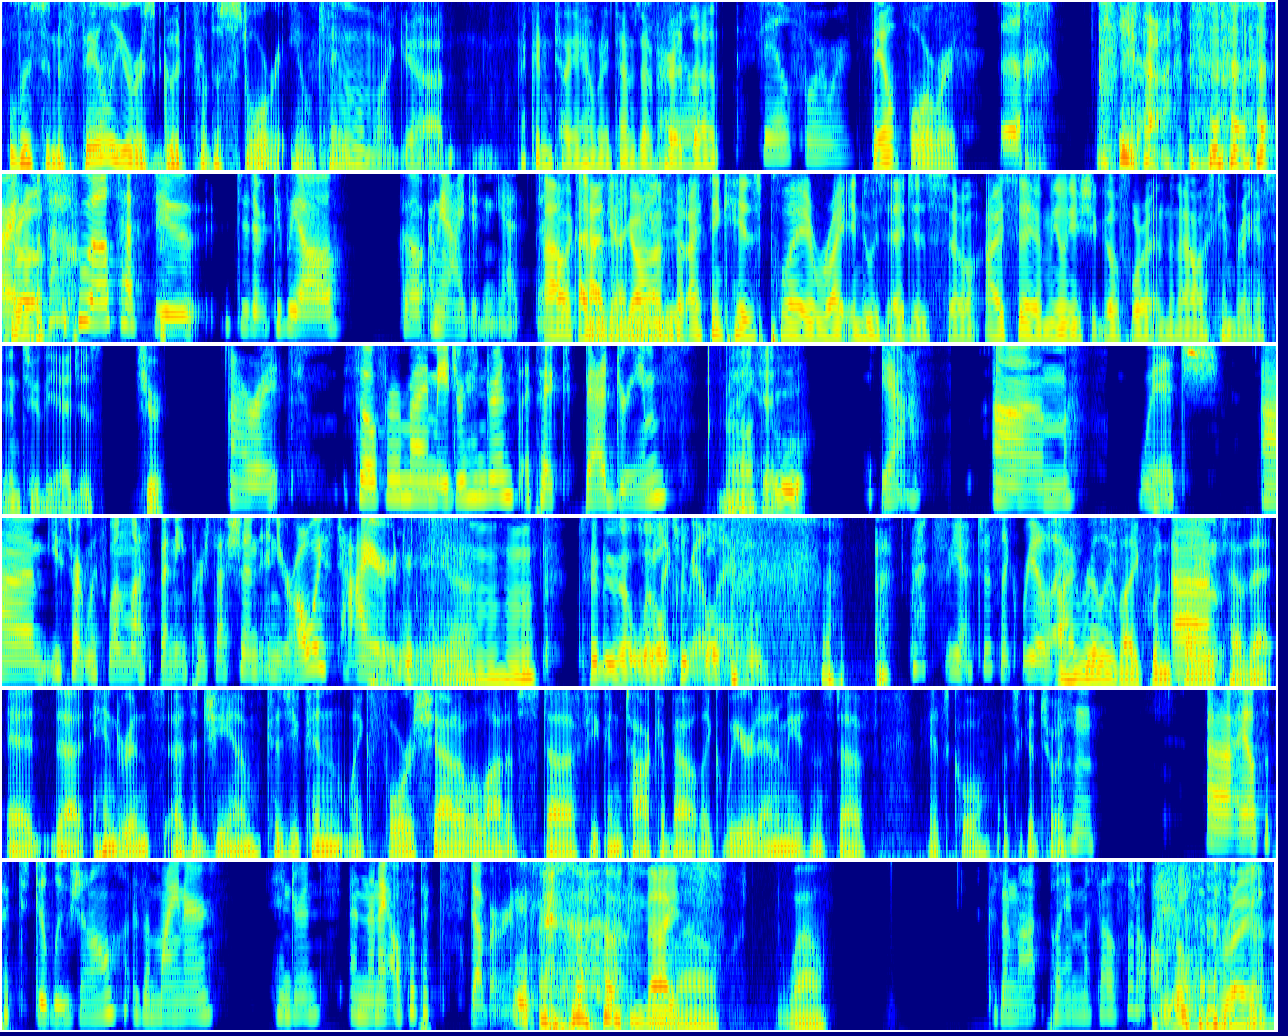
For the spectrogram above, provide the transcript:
listen, failure is good for the story. Okay, Oh my god. I couldn't tell you how many times I've heard fail, that. Fail forward. fail forward. Ugh. yeah. All right. Gross. Who else has to? Did did we all go? I mean, I didn't yet. But Alex I hasn't gotten gone, but I think his play right into his edges. So I say Amelia should go for it, and then Alex can bring us into the edges. sure. all right. So for my major hindrance, I picked bad dreams. Oh, okay. Ooh. Yeah. Um, which um, you start with one less Benny per session, and you're always tired. Yeah, Mm-hmm. It's hitting a little like too close to home. That's yeah, just like real life. I really like when players Um, have that ed that hindrance as a GM because you can like foreshadow a lot of stuff. You can talk about like weird enemies and stuff. It's cool. That's a good choice. Mhm. Uh, I also picked delusional as a minor hindrance, and then I also picked stubborn nice. Wow. Wow. because I'm not playing myself at all. No. Right.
